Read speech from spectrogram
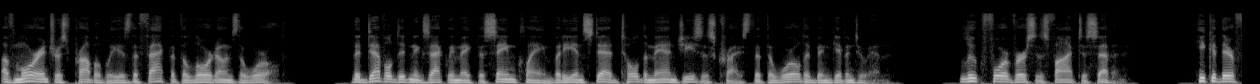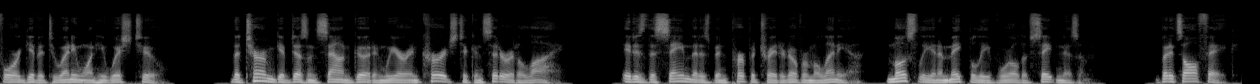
Of more interest, probably, is the fact that the Lord owns the world. The devil didn't exactly make the same claim, but he instead told the man Jesus Christ that the world had been given to him. Luke 4 verses 5 to 7. He could therefore give it to anyone he wished to. The term give doesn't sound good, and we are encouraged to consider it a lie. It is the same that has been perpetrated over millennia, mostly in a make believe world of Satanism. But it's all fake.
